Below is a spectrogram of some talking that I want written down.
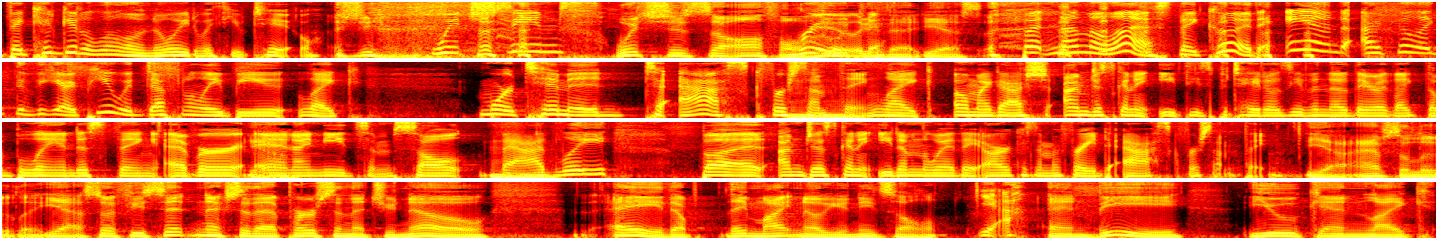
they could get a little annoyed with you too. Which seems Which is uh, awful. Who would Rude. do that? Yes. but nonetheless, they could. And I feel like the VIP would definitely be like more timid to ask for Mm-hmm. something like, oh my gosh, I'm just going to eat these potatoes, even though they're like the blandest thing ever and I need some salt Mm-hmm. badly. But I'm just going to eat them the way they are because I'm afraid to ask for something. yeah, absolutely. Yeah. So if you sit next to that person that you know, A, they might know you need salt. Yeah. And B, you can like,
